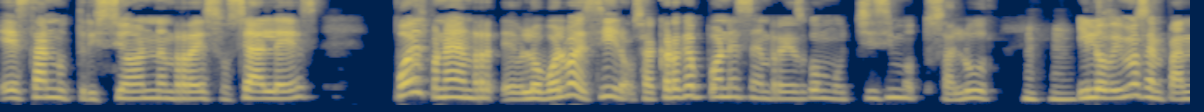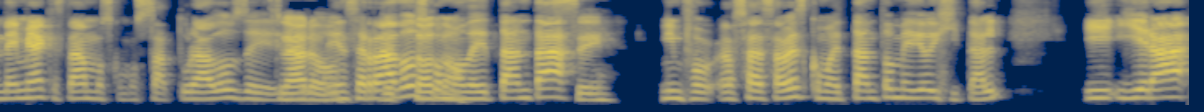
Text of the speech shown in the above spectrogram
esta nutrición en redes sociales puedes poner, en, eh, lo vuelvo a decir, o sea, creo que pones en riesgo muchísimo tu salud. Y lo vimos en pandemia que estábamos como saturados de, claro, encerrados como de tanta sí. info, o sea, sabes, como de tanto medio digital. Y, y era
